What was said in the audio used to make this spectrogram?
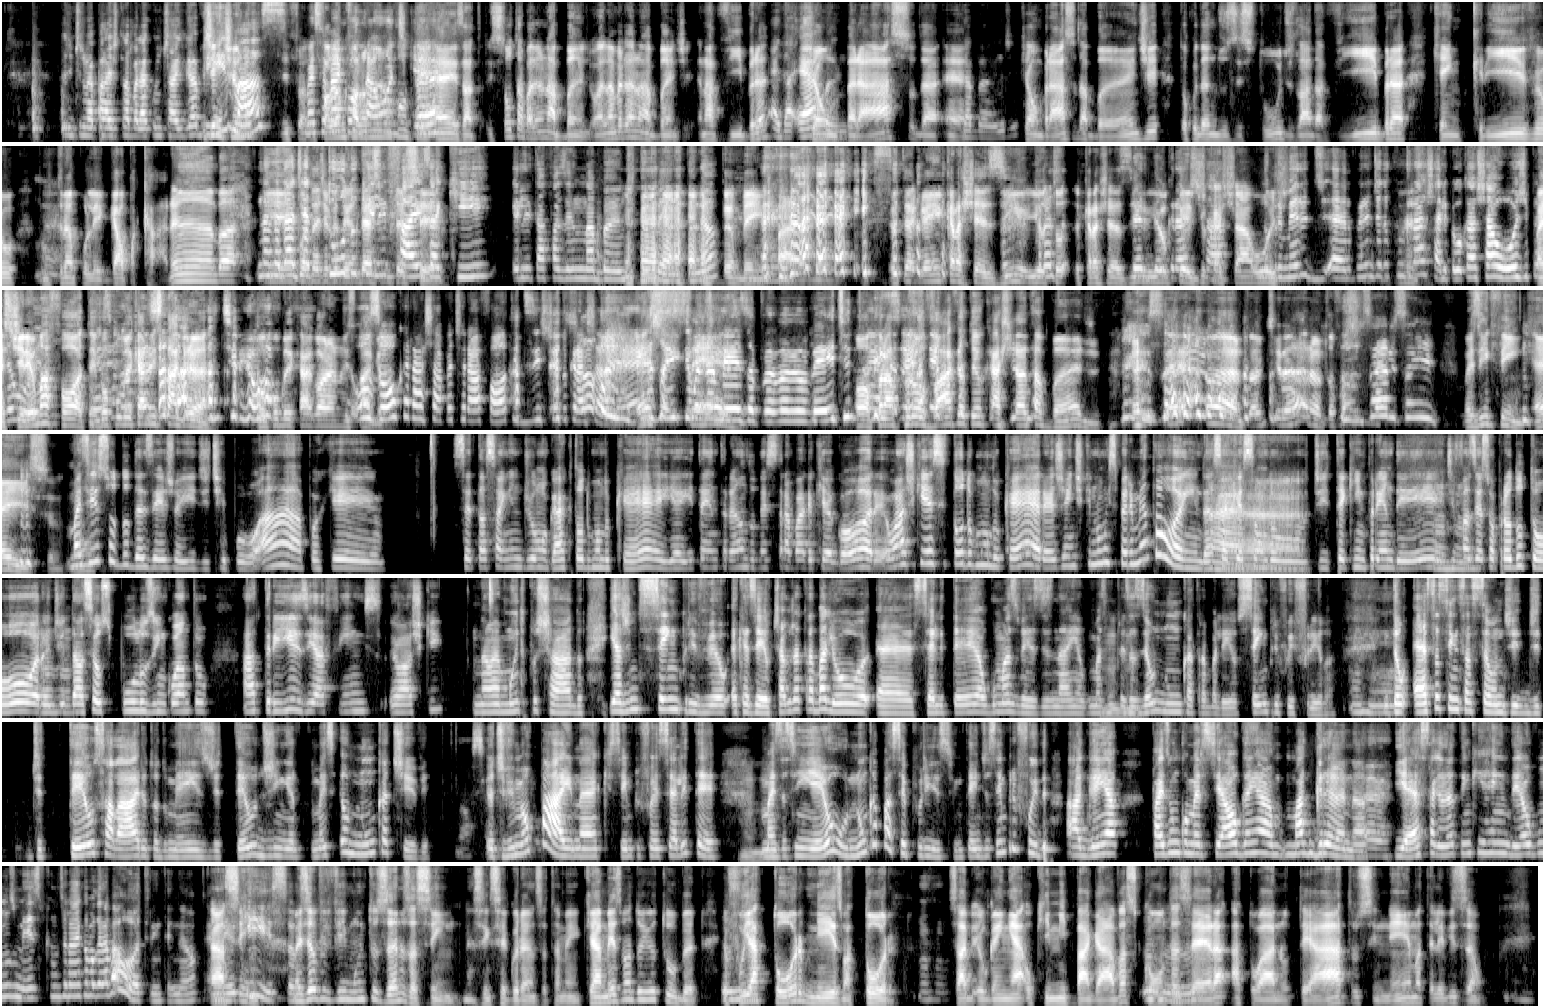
a gente não vai parar de trabalhar com o Thiago e Gabi, Gente, eu não- mas. Mas você vai contar não onde que é? É, exato. Estou trabalhando na Band. Na verdade, não é na Band, é na Vibra, É, da, que é é a um Band, braço da. é, da Band. que é um braço da Band. Tô cuidando dos estúdios lá da Vibra, que é incrível, um É. trampo legal pra caramba. Na e verdade, é que tudo que ele 13º. faz aqui, ele tá fazendo na Band também, entendeu? Também, para. Eu até ganhei crachezinho e eu tô crachezinho e eu o perdi o crachá. crachá No hoje. primeiro, dia, é, no primeiro dia com É. crachá. Ele pegou o crachá hoje e Mas tirei uma hoje. foto, hein? Vou não publicar no Instagram. Vou uma- publicar agora no Instagram. Usou o crachá para tirar a foto e desistiu do crachá. né? É Isso aí em cima da mesa, provavelmente. Ó, pra Isso aí. provar que eu tenho crachá da Band. É sério, mano. Tô me tirando. Tô falando sério isso aí. Mas enfim, é isso. Mas Não- isso do desejo aí de tipo, ah, porque você tá saindo de um lugar que todo mundo quer e aí tá entrando nesse trabalho aqui agora. Eu acho que esse todo mundo quer é gente que não experimentou ainda essa questão É. do, de ter que empreender, de Uhum. fazer sua produtora, de Uhum. dar seus pulos enquanto atriz e afins. Eu acho que Não, é muito puxado. E a gente sempre vê. é, Quer dizer, o Thiago já trabalhou é, CLT algumas vezes, né? Em algumas Uhum. empresas. Eu nunca trabalhei, eu sempre fui frila. uhum, Então, essa sensação de, de, de ter o salário todo mês, de ter o dinheiro todo mês, eu nunca tive. Nossa, Eu tive meu pai, né, que sempre foi CLT. Uhum. Mas assim, eu nunca passei por isso, entende? Eu sempre fui, ah, ganha, faz um comercial, ganha uma grana. É. E essa grana tem que render alguns meses, porque não sei quando é que eu vou gravar outra, entendeu? É Ah, meio sim. que isso. Mas eu vivi muitos anos assim, nessa insegurança também, que é a mesma do youtuber. Eu fui Uhum. ator mesmo, ator, Uhum. sabe? Eu ganhar, o que me pagava as contas Uhum. era atuar no teatro, cinema, televisão.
